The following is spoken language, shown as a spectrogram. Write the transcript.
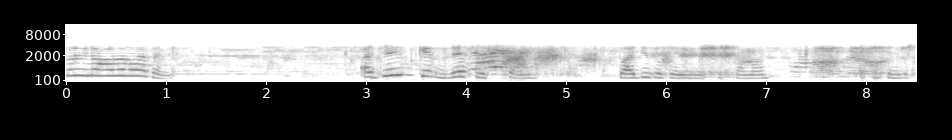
Don't even know how that happened. I did get this with some, but I do get getting this with someone. If you can just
